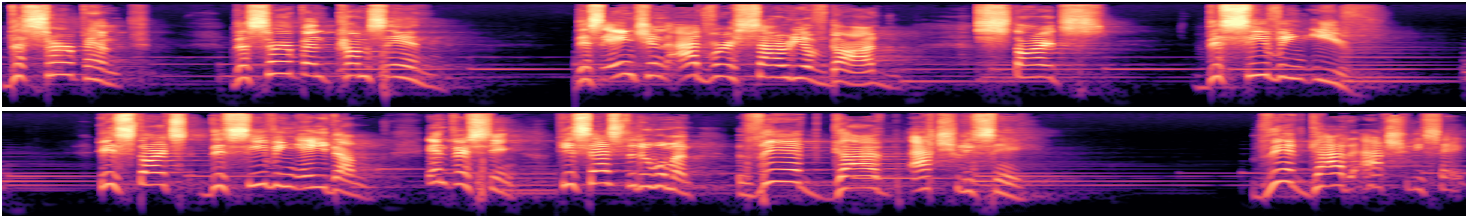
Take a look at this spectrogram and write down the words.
the serpent. The serpent comes in. This ancient adversary of God starts deceiving Eve. He starts deceiving Adam. Interesting. He says to the woman, Did God actually say? Did God actually say?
